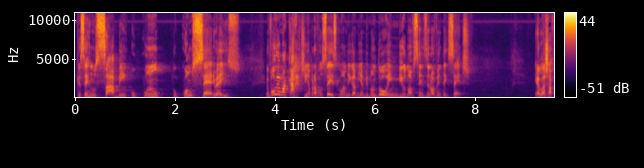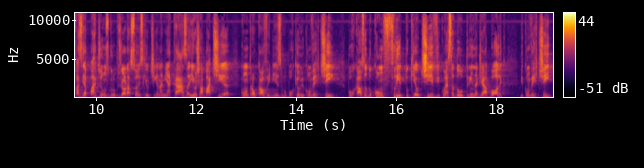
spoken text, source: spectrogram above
Porque vocês não sabem o quão, o quão sério é isso. Eu vou ler uma cartinha para vocês que uma amiga minha me mandou em 1997. Ela já fazia parte de uns grupos de orações que eu tinha na minha casa e eu já batia contra o calvinismo porque eu me converti por causa do conflito que eu tive com essa doutrina diabólica. Me converti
